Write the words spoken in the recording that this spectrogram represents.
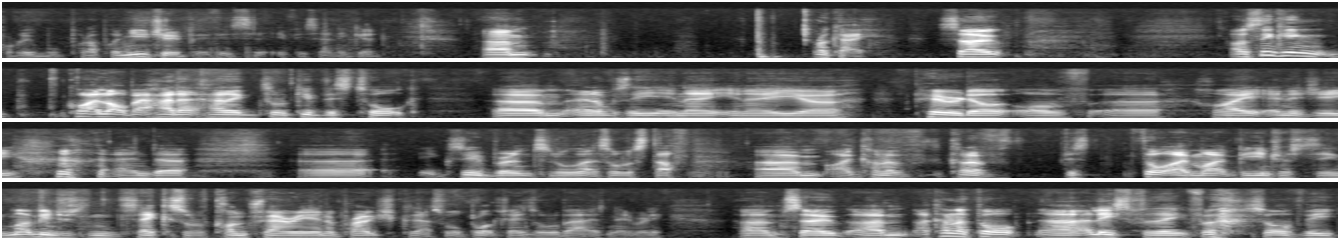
probably will put up on YouTube if it's, if it's any good. Um, Okay, so I was thinking quite a lot about how to how to sort of give this talk, um, and obviously in a in a uh, period of uh, high energy and uh, uh, exuberance and all that sort of stuff, um, I kind of kind of just thought I might be interested. Might be interesting to take a sort of contrarian approach because that's what blockchain's all about, isn't it? Really. Um, so um, I kind of thought, uh, at least for the for sort of the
